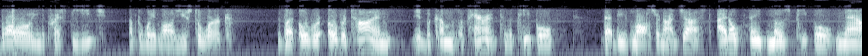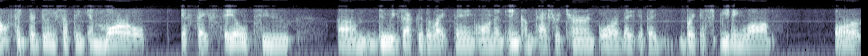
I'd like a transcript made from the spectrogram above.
borrowing the prestige of the way law used to work. But over over time, it becomes apparent to the people that these laws are not just. I don't think most people now think they're doing something immoral if they fail to um, do exactly the right thing on an income tax return or they, if they break a speeding law or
